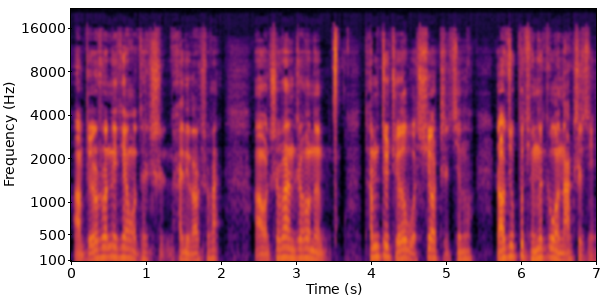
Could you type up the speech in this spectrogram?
啊。比如说那天我在吃海底捞吃饭啊，我吃饭之后呢，他们就觉得我需要纸巾了，然后就不停的给我拿纸巾，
